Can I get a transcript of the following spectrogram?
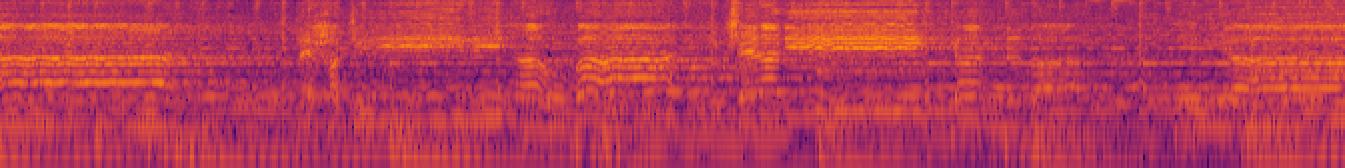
לי יד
